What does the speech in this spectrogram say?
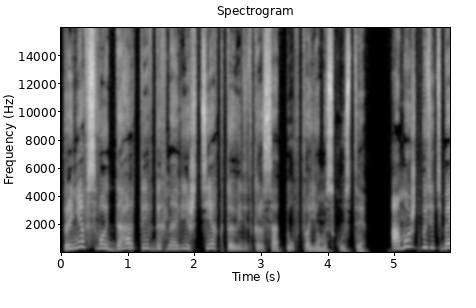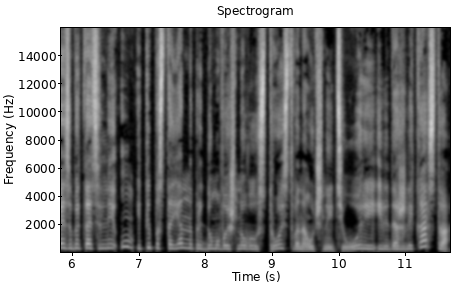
Приняв свой дар, ты вдохновишь тех, кто видит красоту в твоем искусстве. А может быть, у тебя изобретательный ум, и ты постоянно придумываешь новые устройства, научные теории или даже лекарства?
